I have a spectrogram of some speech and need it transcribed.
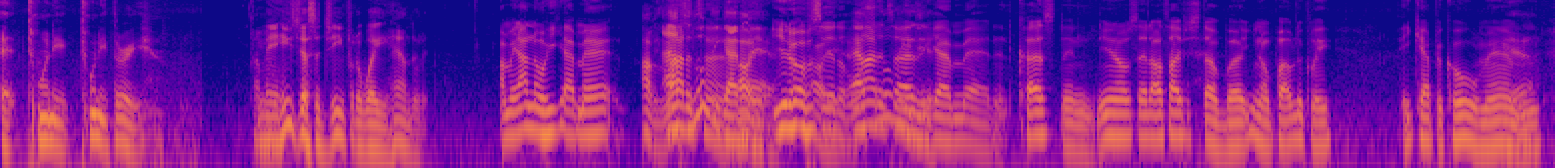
at 20, 23. I mean, he's just a G for the way he handled it. I mean, I know he got mad. I A lot of absolutely times. got Oh, mad. yeah. You know what I'm Oh, saying? yeah. A lot of Absolutely times he did. got mad and cussed and you know said all types of stuff, but you know publicly, he kept it cool, man. Yeah.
